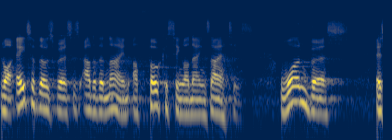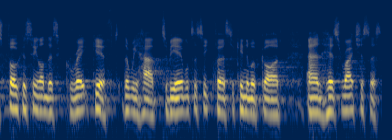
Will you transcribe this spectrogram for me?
well, eight of those verses out of the nine are focusing on anxieties. One verse is focusing on this great gift that we have to be able to seek first the kingdom of God and his righteousness.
